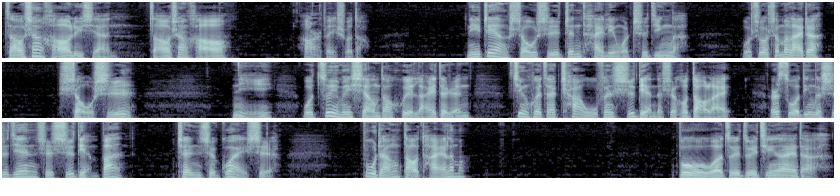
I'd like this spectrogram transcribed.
早上好，吕显。早上好，阿尔贝说道：“你这样守时，真太令我吃惊了。”我说什么来着？守时。你，我最没想到会来的人，竟会在差五分十点的时候到来，而锁定的时间是十点半，真是怪事。部长倒台了吗？不，我最最亲爱的。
